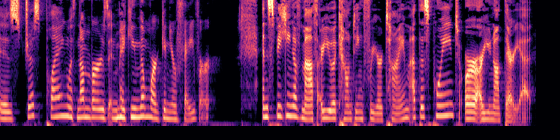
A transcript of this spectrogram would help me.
is just playing with numbers and making them work in your favor. And speaking of math, are you accounting for your time at this point or are you not there yet?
